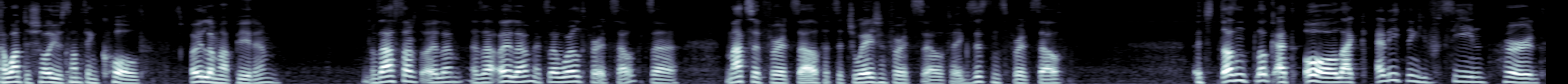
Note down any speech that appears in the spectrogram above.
I want to show you something called Olam HaPirim. Zasart Olam is a it's a world for itself, it's a matzah for itself, a situation for itself, existence for itself. It doesn't look at all like anything you've seen, heard,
